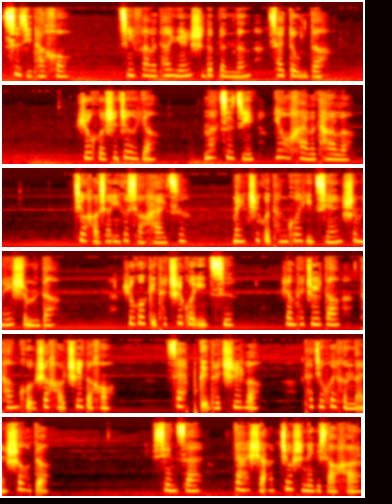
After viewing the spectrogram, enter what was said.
刺激他后，激发了他原始的本能才懂的。如果是这样，那自己又害了他了。就好像一个小孩子，没吃过糖果以前是没什么的。如果给他吃过一次，让他知道糖果是好吃的后，再不给他吃了，他就会很难受的。现在大傻就是那个小孩，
